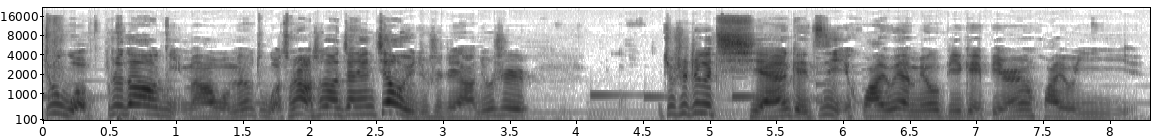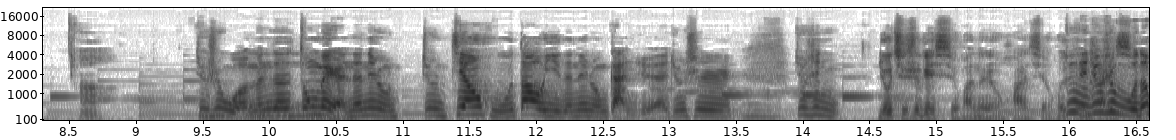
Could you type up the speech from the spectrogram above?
就我不知道你们啊，我们我从小受到家庭教育就是这样，就是就是这个钱给自己花永远没有比给别人花有意义。啊，就是我们的东北人的那种，就是江湖道义的那种感觉，就是，就是你尤其是给喜欢的人花钱会对，就是我的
